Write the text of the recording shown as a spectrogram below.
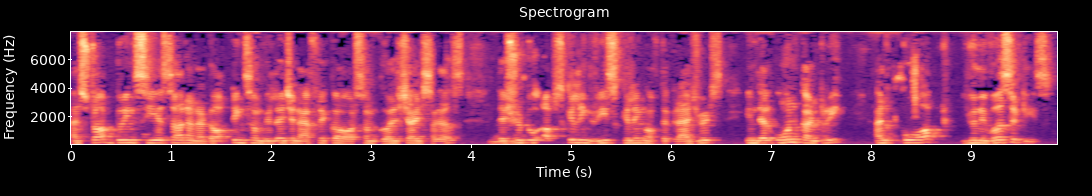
and stop doing CSR and adopting some village in Africa or some girl child somewhere else. Mm-hmm. They should do upskilling, reskilling of the graduates in their own country and co-opt universities.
